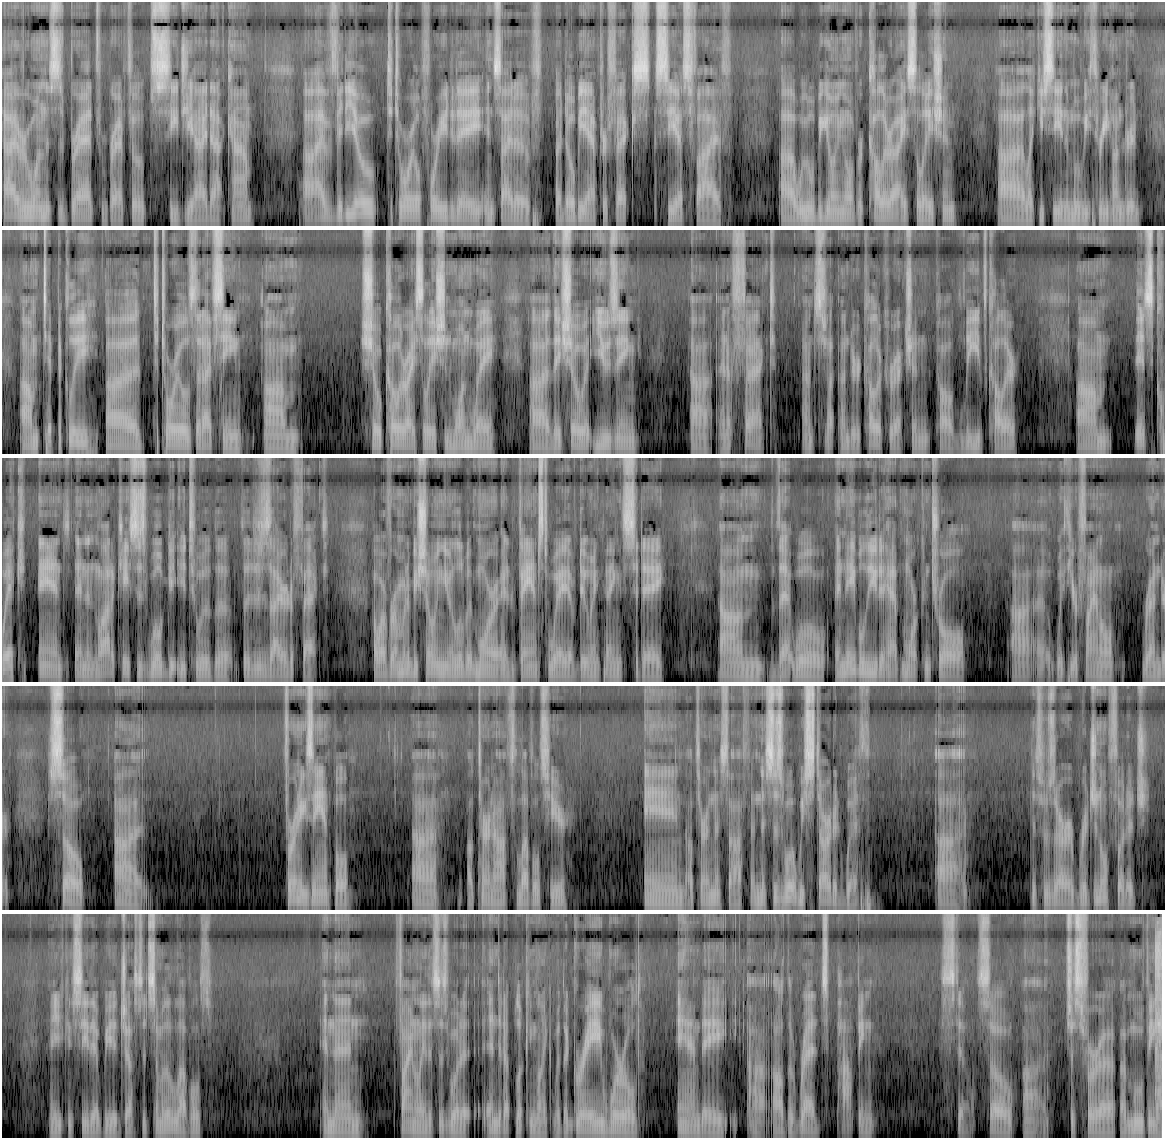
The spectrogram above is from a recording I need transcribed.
Hi everyone, this is Brad from BradPhillipsCGI.com. Uh, I have a video tutorial for you today inside of Adobe After Effects CS5. Uh, we will be going over color isolation, uh, like you see in the movie 300. Um, typically, uh, tutorials that I've seen um, show color isolation one way. Uh, they show it using uh, an effect under color correction called leave color. Um, it's quick and, and in a lot of cases will get you to the, the desired effect. However, I'm going to be showing you a little bit more advanced way of doing things today um, that will enable you to have more control uh, with your final render. So, uh, for an example, uh, I'll turn off levels here and I'll turn this off. And this is what we started with. Uh, this was our original footage and you can see that we adjusted some of the levels. And then finally this is what it ended up looking like with a gray world and a uh, all the reds popping still. So uh, just for a, a moving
